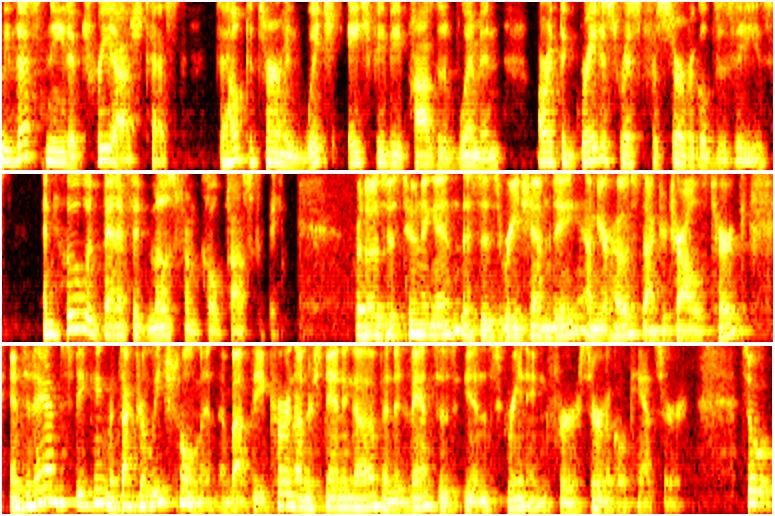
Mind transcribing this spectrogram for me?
We thus need a triage test to help determine which HPV positive women are at the greatest risk for cervical disease and who would benefit most from colposcopy. For those just tuning in, this is ReachMD. I'm your host, Dr. Charles Turck, and today I'm speaking with Dr. Lee Shulman about the current understanding of and advances in screening for cervical cancer. So,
